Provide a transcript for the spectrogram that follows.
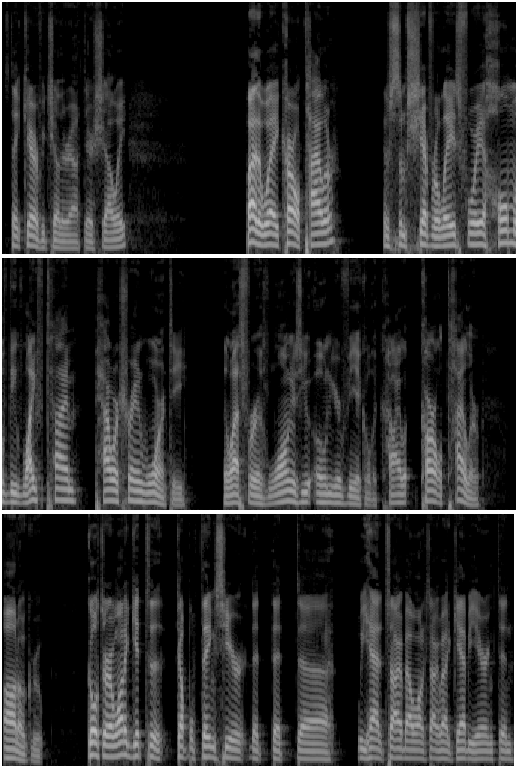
let's take care of each other out there, shall we? By the way, Karl Tyler there's some Chevrolets for you. Home of the lifetime powertrain warranty that lasts for as long as you own your vehicle. The Karl Tyler Auto Group. Colter, I want to get to a couple things here that that uh, we had to talk about. I want to talk about Gabby Harrington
